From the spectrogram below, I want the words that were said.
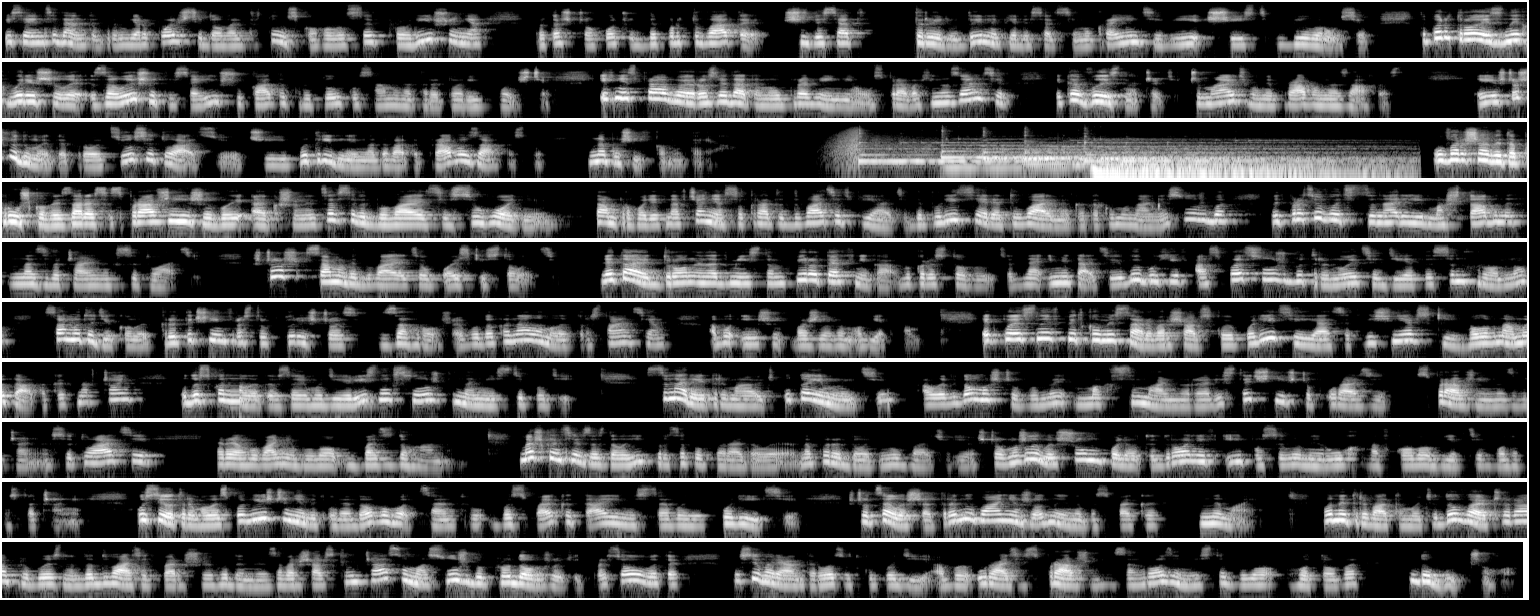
Після інциденту прем'єр Польщі Дональд Туск оголосив про рішення про те, що хочуть депортувати 63 людини, 57 українців і 6 білорусів. Тепер троє з них вирішили залишитися і шукати притулку саме на території Польщі. Їхні справи розглядатиме управління у справах іноземців, яке визначить, чи мають вони право на захист. І що ж ви думаєте про цю ситуацію? Чи потрібно їм надавати право захисту? Напишіть в коментарях. У Варшаві та Прушкові зараз справжній живий екшен, і це все відбувається сьогодні. Там проходять навчання Сократ 25 де поліція, рятувальники та комунальні служби відпрацьовують сценарії масштабних надзвичайних ситуацій. Що ж саме відбувається у польській столиці? Літають дрони над містом, піротехніка використовується для імітації вибухів, а спецслужби тренуються діяти синхронно саме тоді, коли критичній інфраструктурі щось загрожує водоканалам, електростанціям або іншим важливим об'єктам. Як пояснив підкомісар Варшавської поліції Яцек Вішнєвський, головна мета таких навчань удосконалити взаємодію різних служб на місці подій. Сценарії тримають у таємниці, але відомо, що вони максимально реалістичні, щоб у разі справжньої надзвичайної ситуації реагування було бездоганним. Мешканців заздалегідь про це попередили напередодні увечері, що можливий шум, польоти дронів і посилений рух навколо об'єктів водопостачання. Усі отримали сповіщення від урядового центру безпеки та і місцевої поліції, що це лише тренування, жодної небезпеки немає. Вони триватимуть до вечора, приблизно до 21 години за варшавським часом. А служби продовжують відпрацьовувати усі варіанти розвитку подій, аби у разі справжньої загрози місто було готове до будь-чого.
